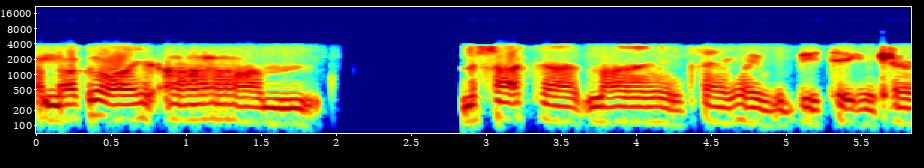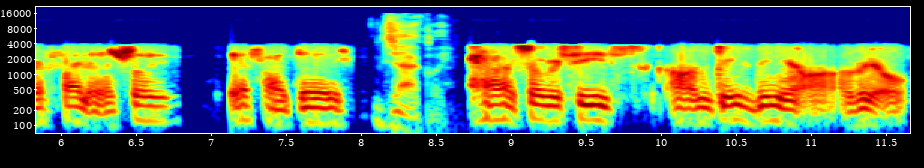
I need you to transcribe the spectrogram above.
I'm not gonna lie. Um, the fact that my family would be taken care of financially if I did Exactly. pass overseas um, gave me a real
